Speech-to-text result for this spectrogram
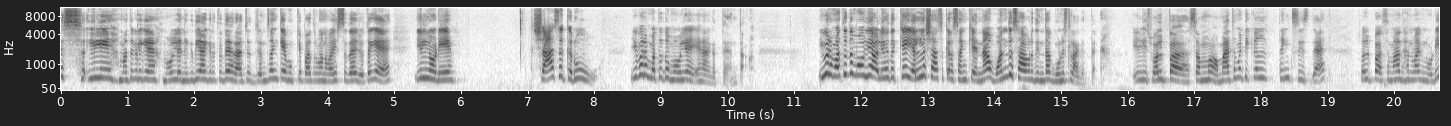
ಎಸ್ ಇಲ್ಲಿ ಮತಗಳಿಗೆ ಮೌಲ್ಯ ನಿಗದಿಯಾಗಿರ್ತದೆ. ರಾಜ್ಯದ ಜನಸಂಖ್ಯೆ ಮುಖ್ಯ ಪಾತ್ರವನ್ನು ವಹಿಸ್ತದೆ. ಜೊತೆಗೆ, ಇಲ್ಲಿ ನೋಡಿ ಶಾಸಕರು ಇವರ ಮತದ ಮೌಲ್ಯ ಏನಾಗುತ್ತೆ ಅಂತ. ಇವರ ಮತದ ಮೌಲ್ಯ ಅಳೆಯೋದಕ್ಕೆ ಎಲ್ಲ ಶಾಸಕರ ಸಂಖ್ಯೆಯನ್ನು ಒಂದು ಸಾವಿರದಿಂದ ಗುಣಿಸಲಾಗುತ್ತೆ. ಇಲ್ಲಿ ಸ್ವಲ್ಪ ಸಮ ಮ್ಯಾಥಮೆಟಿಕಲ್ ಥಿಂಗ್ಸ್ ಇಸ್ ದ್ಯಾಟ್ ಸ್ವಲ್ಪ ಸಮಾಧಾನವಾಗಿ ನೋಡಿ.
